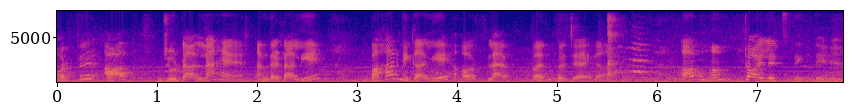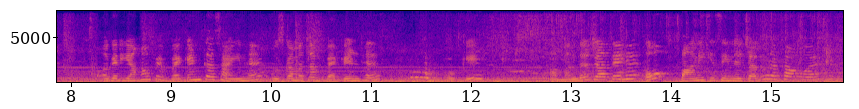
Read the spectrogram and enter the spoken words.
और फिर आप जो डालना है, अंदर डालिए, बाहर निकालिए और फ्लैप बंद हो जाएगा। अब हम टॉयलेट्स देखते हैं। अगर यहाँ पे वैकेंट का साइन है, उसका मतलब वैकेंट है। ओके हम अंदर जाते हैं। ओ, पानी किसी ने चालू रखा हुआ है।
